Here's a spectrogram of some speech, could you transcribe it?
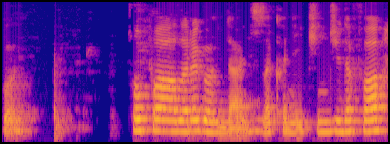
Gol. Topu ağlara gönderdi Zakani ikinci defa.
